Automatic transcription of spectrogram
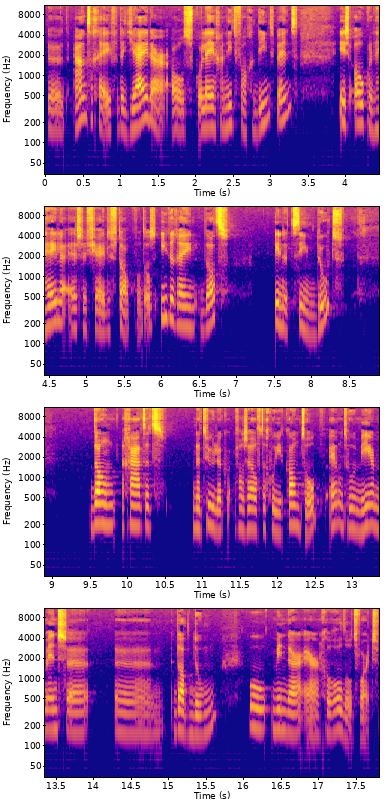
uh, aan te geven dat jij daar als collega niet van gediend bent, is ook een hele essentiële stap. Want als iedereen dat in het team doet, dan gaat het natuurlijk vanzelf de goede kant op. Hè? Want hoe meer mensen uh, dat doen, hoe minder er geroddeld wordt.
